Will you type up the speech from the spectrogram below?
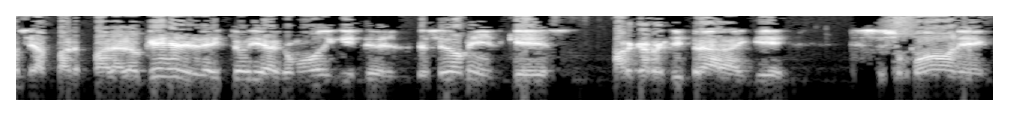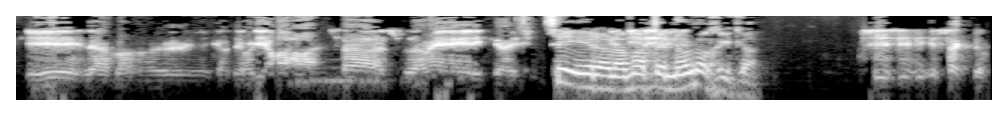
O sea, para, para lo que es la historia, como vos dijiste, del TC2000, que es marca registrada y que se supone que es la eh, categoría más avanzada de Sudamérica. y- sí, era la más tecnológica. sí, sí, sí, exacto.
